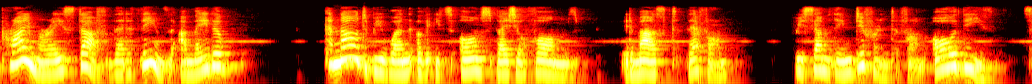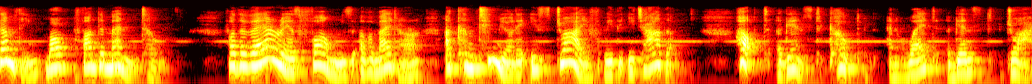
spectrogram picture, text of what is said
primary stuff that things are made of cannot be one of its own special forms. It must, therefore, be something different from all these, something more fundamental for the various forms of matter are continually in strife with each other, hot against cold and wet against dry.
